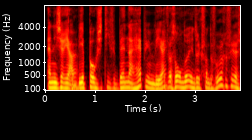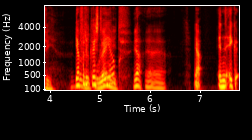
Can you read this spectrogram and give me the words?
En die zeggen ja, Ja. weer positieve ben, daar heb je hem weer. Ik was onder de indruk van de vorige versie. Ja, voor de Quest 2 probleem ook. niet. Ja, ja, ja. En, ik,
